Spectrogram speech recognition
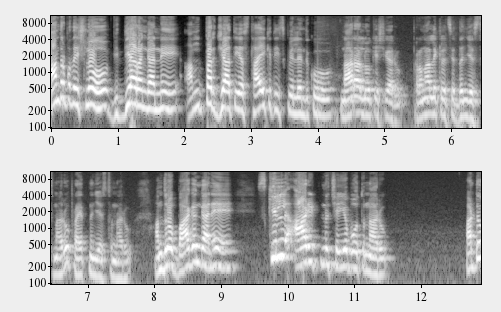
ఆంధ్రప్రదేశ్లో విద్యారంగాన్ని అంతర్జాతీయ స్థాయికి తీసుకువెళ్ళేందుకు నారా లోకేష్ గారు ప్రణాళికలు సిద్ధం చేస్తున్నారు ప్రయత్నం చేస్తున్నారు. అందులో భాగంగానే స్కిల్ ఆడిట్ను చేయబోతున్నారు అంటూ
